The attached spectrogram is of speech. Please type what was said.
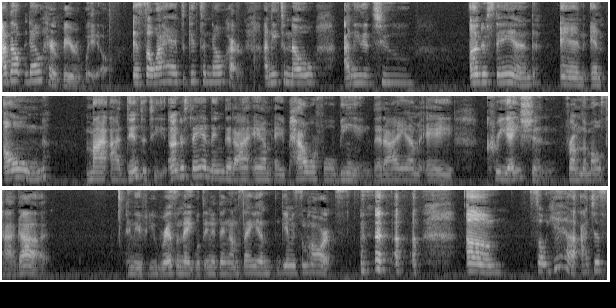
I don't know her very well. And so I had to get to know her. I need to know, I needed to understand and and own my identity, understanding that I am a powerful being, that I am a creation from the most high God. And if you resonate with anything I'm saying, give me some hearts. um so yeah, I just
